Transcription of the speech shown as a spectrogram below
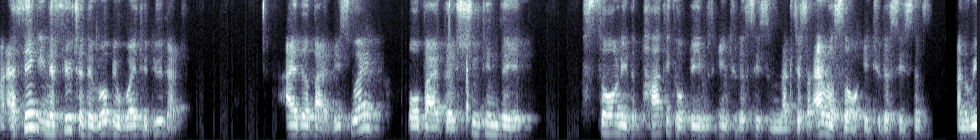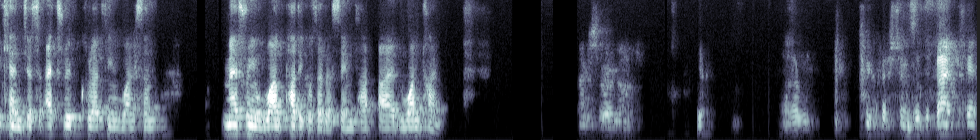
I think in the future, there will be a way to do that, either by this way or by the shooting the solid particle beams into the system, like just aerosol into the system. And we can just actually collecting one some, measuring one particles at the same time, at one time. Thanks very much. Yeah. Uh, two questions at the back here.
